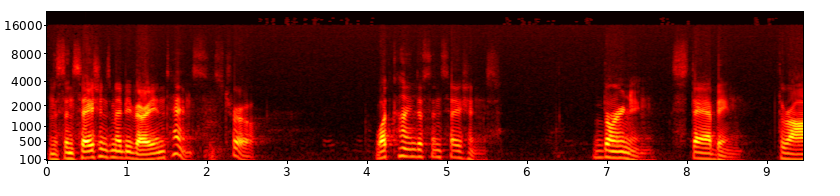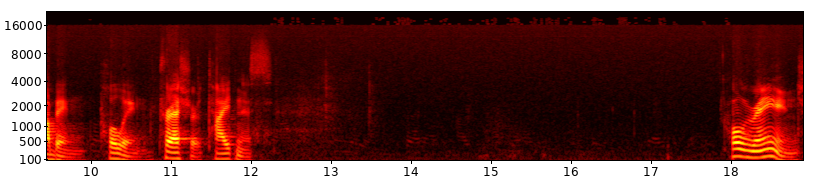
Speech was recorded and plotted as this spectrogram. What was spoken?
And the sensations may be very intense, it's true. What kind of sensations? Burning, stabbing, throbbing, pulling, pressure, tightness. Whole range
